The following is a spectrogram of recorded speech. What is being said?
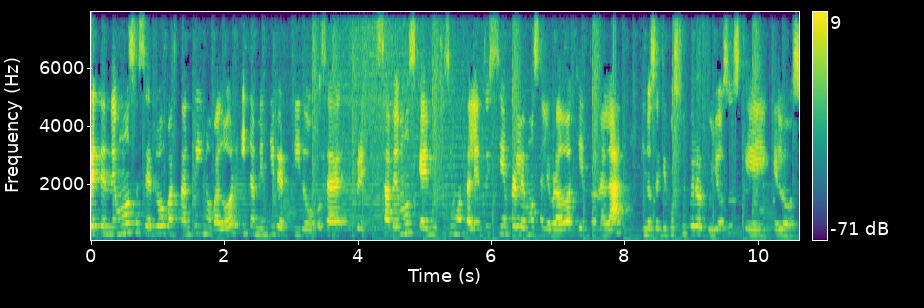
pretendemos hacerlo bastante innovador y también divertido. O sea, sabemos que hay muchísimo talento y siempre lo hemos celebrado aquí en Tonalá y nos sentimos súper orgullosos que, que los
